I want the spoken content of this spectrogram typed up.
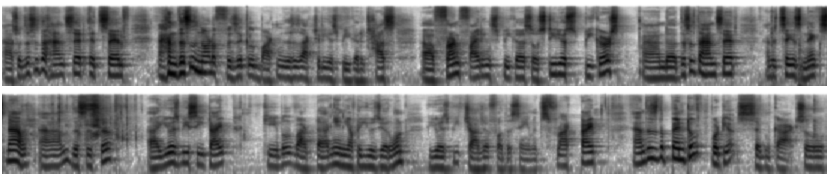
uh, so this is the handset itself and this is not a physical button. This is actually a speaker. It has uh, front firing speakers so stereo speakers and uh, this is the handset and it says next now and this is the USB-C uh, type cable but uh, again you have to use your own USB charger for the same. It's flat type and this is the pen to put your SIM card. So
